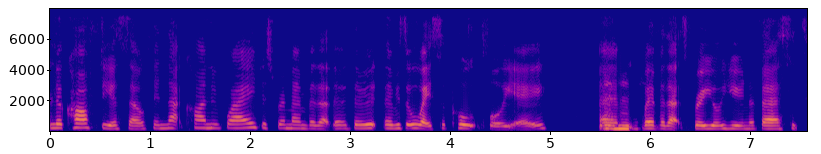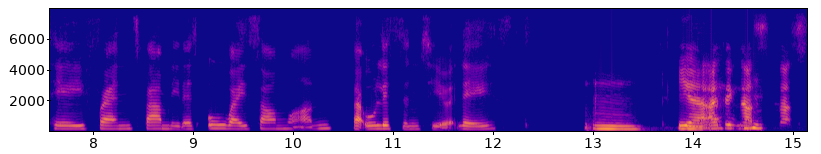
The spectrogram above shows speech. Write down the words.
look after yourself in that kind of way just remember that there, there, there is always support for you um, mm-hmm. whether that's through your university, friends, family, there's always someone that will listen to you at least. Mm. Yeah, I think that's that's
